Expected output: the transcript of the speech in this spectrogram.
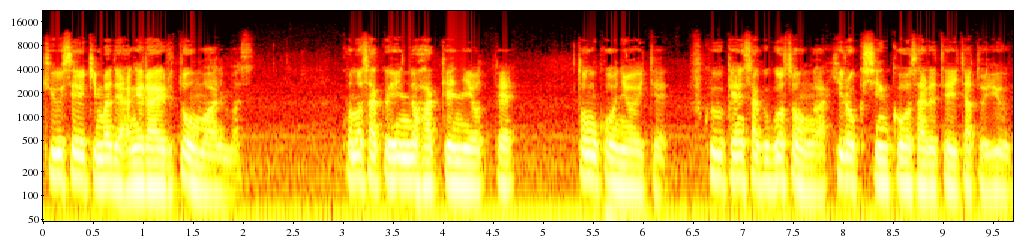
9世紀まで挙げられると思われます。この作品の発見によって、敦煌において福建作五尊が広く信仰されていたという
